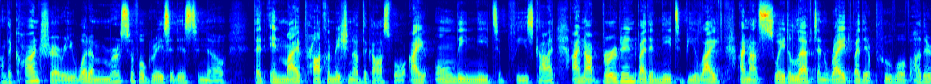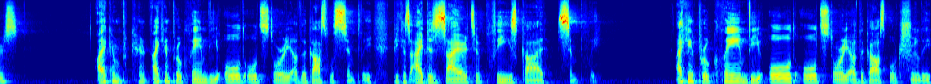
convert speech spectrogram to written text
On the contrary, what a merciful grace it is to know that in my proclamation of the gospel, I only need to please God. I'm not burdened by the need to be liked. I'm not swayed left and right by the approval of others. I can, I can proclaim the old, old story of the gospel simply because I desire to please God simply. I can proclaim the old, old story of the gospel truly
